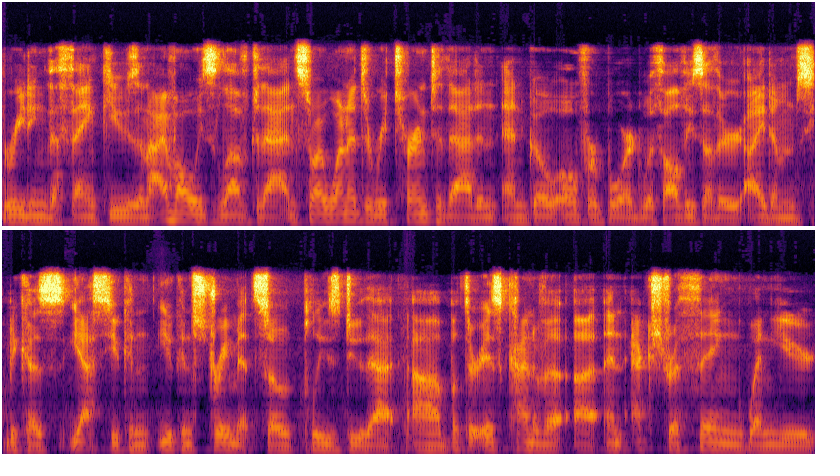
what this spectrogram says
reading the thank yous, and I've always loved that, and so I wanted to return to that and, and go overboard with all these other items because yes, you can you can stream it, so please do that, uh, but there is kind of a, a an extra thing when you're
